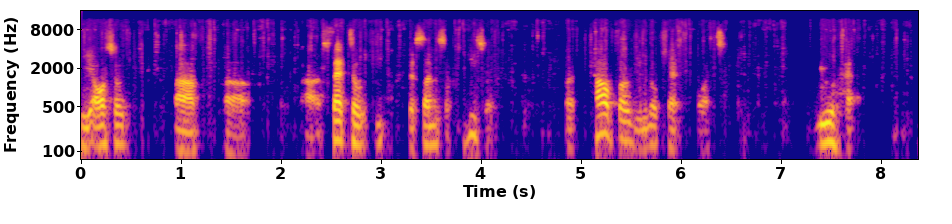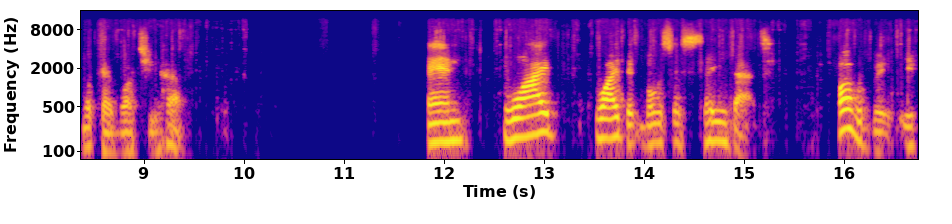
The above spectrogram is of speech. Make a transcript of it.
he also uh, uh, uh, settled the sons of Esau. But how about you look at what you have? Look at what you have. And why why did Moses say that? Probably if,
